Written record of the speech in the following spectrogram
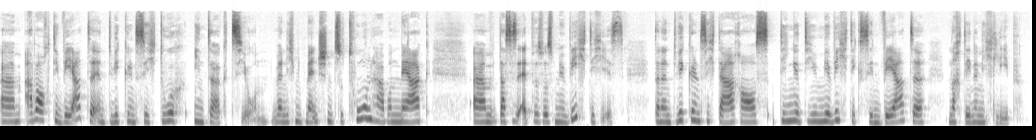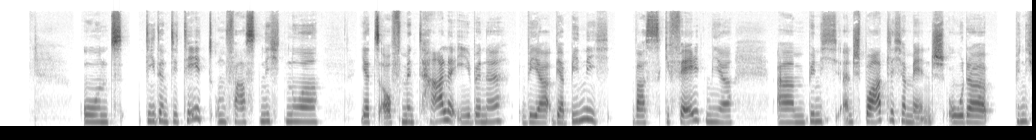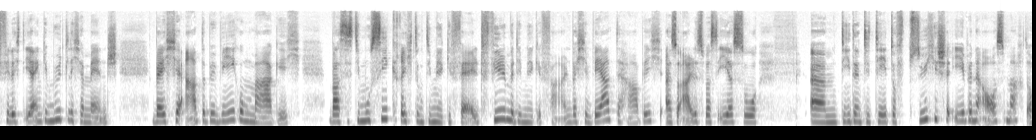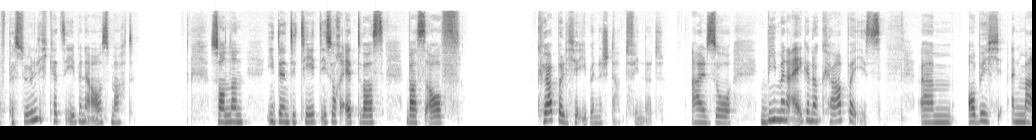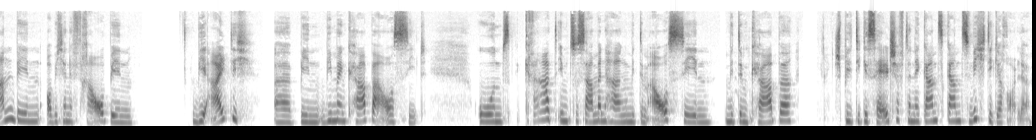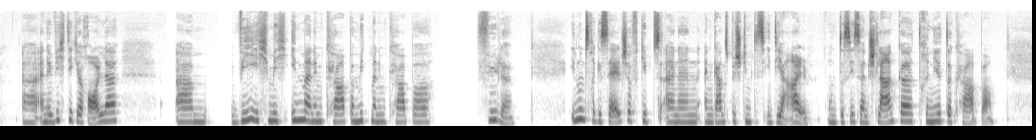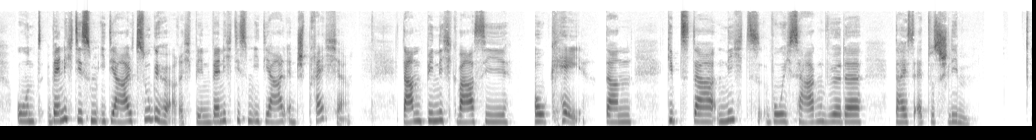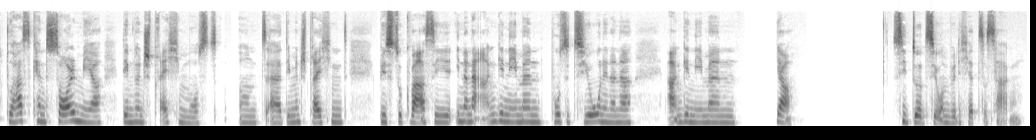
Ähm, aber auch die Werte entwickeln sich durch Interaktion. Wenn ich mit Menschen zu tun habe und merke, ähm, das ist etwas, was mir wichtig ist, dann entwickeln sich daraus Dinge, die mir wichtig sind, Werte, nach denen ich lebe. Und die Identität umfasst nicht nur jetzt auf mentaler Ebene, wer, wer bin ich, was gefällt mir, ähm, bin ich ein sportlicher Mensch oder bin ich vielleicht eher ein gemütlicher Mensch? Welche Art der Bewegung mag ich? Was ist die Musikrichtung, die mir gefällt? Filme, die mir gefallen? Welche Werte habe ich? Also alles, was eher so ähm, die Identität auf psychischer Ebene ausmacht, auf Persönlichkeitsebene ausmacht, sondern Identität ist auch etwas, was auf körperlicher Ebene stattfindet. Also wie mein eigener Körper ist, ähm, ob ich ein Mann bin, ob ich eine Frau bin, wie alt ich äh, bin, wie mein Körper aussieht. Und gerade im Zusammenhang mit dem Aussehen, mit dem Körper, spielt die Gesellschaft eine ganz, ganz wichtige Rolle. Äh, eine wichtige Rolle, ähm, wie ich mich in meinem Körper, mit meinem Körper fühle. In unserer Gesellschaft gibt es ein ganz bestimmtes Ideal und das ist ein schlanker, trainierter Körper. Und wenn ich diesem Ideal zugehörig bin, wenn ich diesem Ideal entspreche, dann bin ich quasi okay. Dann gibt es da nichts, wo ich sagen würde, da ist etwas schlimm. Du hast kein Soll mehr, dem du entsprechen musst. Und äh, dementsprechend bist du quasi in einer angenehmen Position, in einer angenehmen, ja, Situation, würde ich jetzt so sagen.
